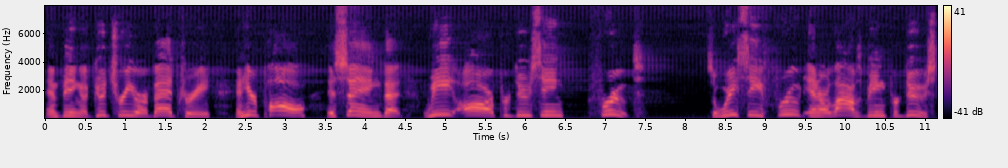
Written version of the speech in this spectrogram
and being a good tree or a bad tree. And here Paul is saying that we are producing fruit. So we see fruit in our lives being produced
